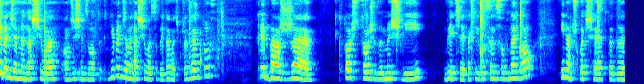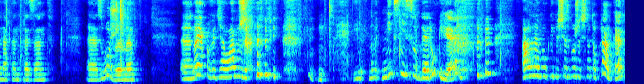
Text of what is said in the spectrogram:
nie będziemy na siłę, o 10 zł, nie będziemy na siłę sobie dawać prezentów, chyba że ktoś coś wymyśli, wiecie, takiego sensownego i na przykład się wtedy na ten prezent e, złożymy. E, No ja powiedziałam, że no, nic nie sugeruję, ale mogliby się złożyć na tą pralkę.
